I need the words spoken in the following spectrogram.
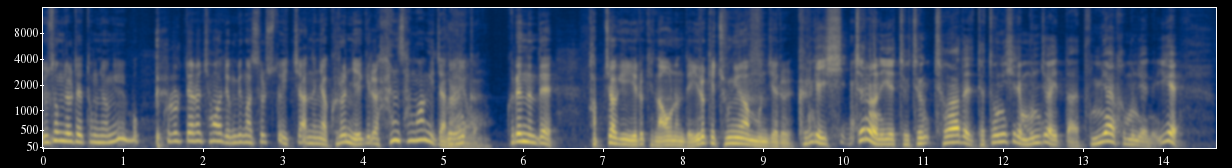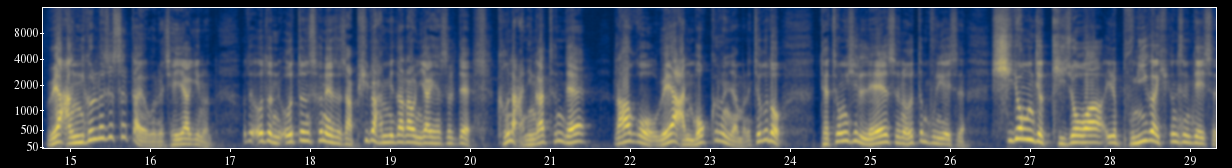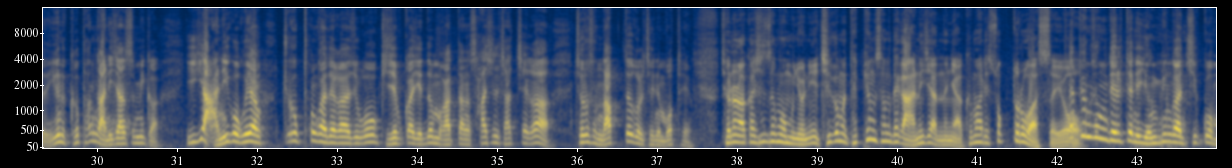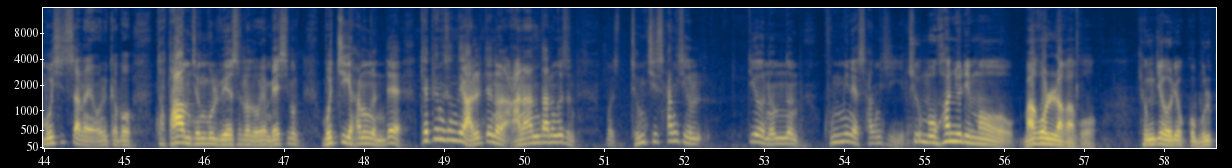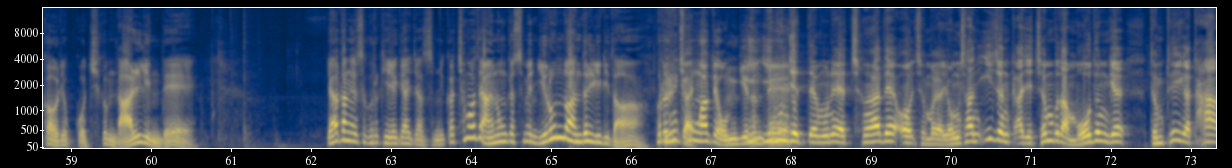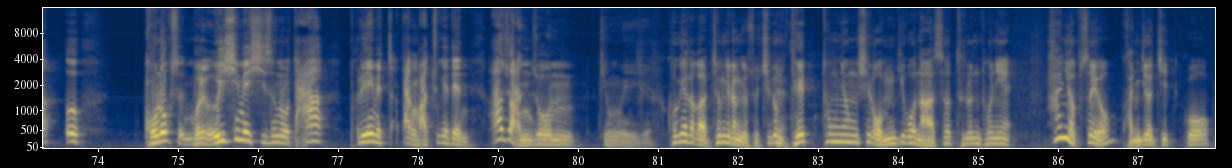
윤석열 대통령이 뭐 그럴 때는 청와대 영빈관 쓸 수도 있지 않느냐 그런 얘기를 한 상황이잖아요. 그러니까요. 그랬는데 갑자기 이렇게 나오는데 이렇게 중요한 문제를 그러니까 이 시, 저는 이게 저- 정- 청와대 대통령실에 문제가 있다. 분명히 그 문제가 있는 이게 왜 안 걸러졌을까요? 그래 제 이야기는 어떤 어떤 어떤 선에서 자 필요합니다라고 이야기했을 때 그건 아닌 것 같은데라고 왜 안 못 그러냐 말이에요. 적어도 대통령실 내에서는 어떤 분위기가 있어요. 실용적 기조와 이런 분위기가 형성돼 있어요. 이거는 급한 거 아니지 않습니까? 이게 아니고 그냥 쭉 통과돼 가지고 기재부까지 넘어갔다는 사실 자체가 저로서 납득을 전혀 못해요. 저는 아까 신성범 의원이 지금은 태평성대가 아니지 않느냐 그 말이 쏙 들어왔어요. 태평성 될 때는 영빈관 짓고 멋있잖아요. 그러니까 뭐 다 다음 정부를 위해서라도 그냥 몇십억 멋지게 하는 건데 태평성대 않을 때는 안 한다는 것은 뭐 정치 상식을 뛰어넘는 국민의 상식이라. 지금 뭐 환율이 뭐 막 올라가고 경제 어렵고 물가 어렵고 지금 난리인데 야당에서 그렇게 얘기하지 않습니까? 청와대 안 옮겼으면 이론도 안 될 일이다. 그러니까 그러니까 청와대 이, 옮기는데 이 문제 때문에 청와대 어 저 뭐야 용산 이전까지 전부 다 모든 게 덤태이가 다 어 곤혹스 뭐랄까 의심의 시선으로 다 프레임에 짜- 딱 맞추게 된 아주 안 좋은 경우에 이게. 거기에다가 정기랑 교수 지금 네. 대통령실 옮기고 나서 들은 돈이 한이 없어요. 관저 짓고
